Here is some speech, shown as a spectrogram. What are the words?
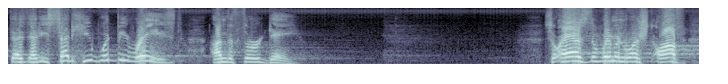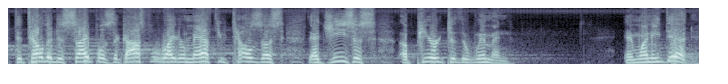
that, that he said he would be raised on the third day. So, as the women rushed off to tell the disciples, the gospel writer Matthew tells us that Jesus appeared to the women. And when he did,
